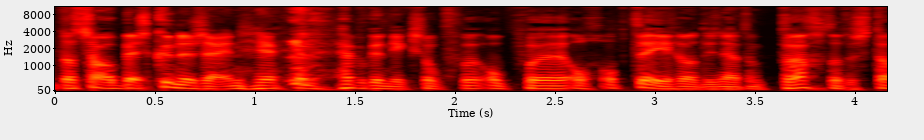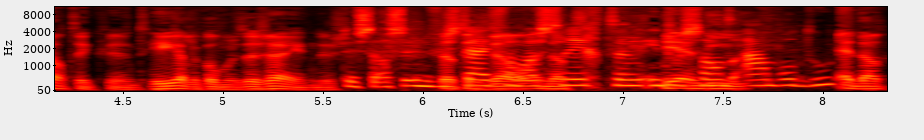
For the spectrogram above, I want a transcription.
dat zou best kunnen zijn... heb ik er niks op, op, eh, op, op tegen. Want het is net een prachtige stad. Ik vind het heerlijk om er te zijn. Dus, dus als de Universiteit van Maastricht een interessant aanbod doet? En dat,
